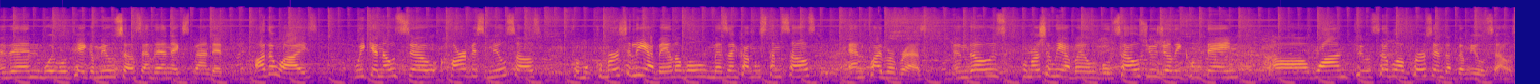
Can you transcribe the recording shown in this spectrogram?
and then we will take a Muse cells and then expand it. Otherwise, we can also harvest Muse cells commercially available mesenchymal stem cells and fibroblasts. And those commercially available cells usually contain uh, 1 to several percent of the Muse cells.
